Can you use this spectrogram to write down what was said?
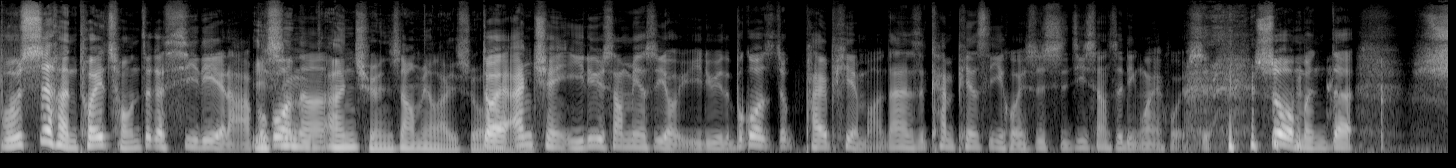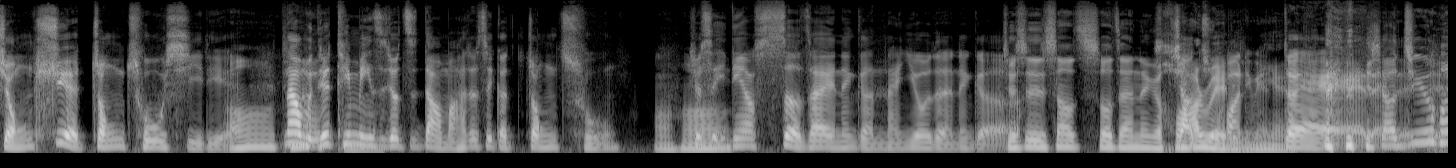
不是很推崇这个系列啦。不过呢，安全上面来说，对安全疑虑上面是有疑虑的。不过就拍片嘛，当然是看片是一回事，实际上是另外一回事。是我们的熊血中出系列。哦，那我们就听名字，字就知道嘛，它就是一个中出，哦就是一定要射在那个男优的那个就是射射在那个花蕊里面。面，，对，小菊花，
